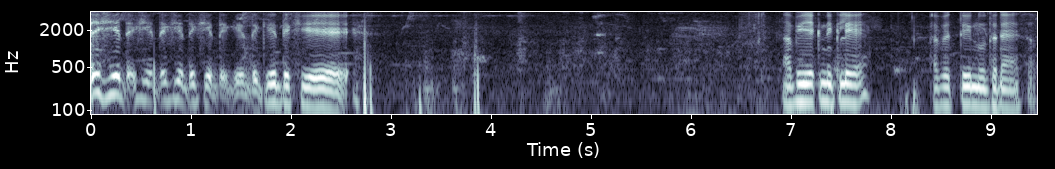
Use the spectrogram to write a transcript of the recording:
देखिए देखिए देखिए देखिए देखिए देखिए देखिए। अभी एक निकले है, अभी तीन उधरे हैं सब।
